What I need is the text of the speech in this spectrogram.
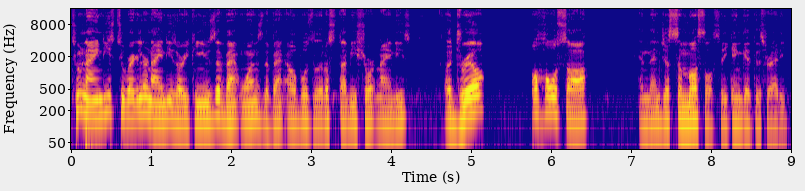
two 90s, two regular 90s, or you can use the vent ones, the vent elbows, the little stubby short 90s, a drill, a hole saw, and then just some muscle so you can get this ready.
